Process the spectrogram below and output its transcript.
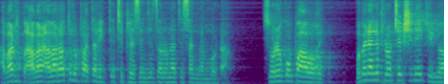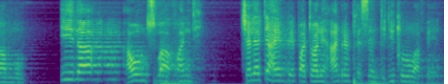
Ha ba rate re patala di-thirty percent tsa rona tse sangang morago so re kopa gore go bena le protection e kenywang moo either ha o ntshuwa funding tšhelete ha empe mpe e patwa le hundred percent di tlowa fela.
